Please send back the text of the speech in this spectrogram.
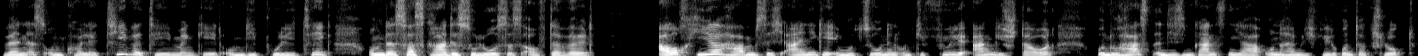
wenn es um kollektive Themen geht, um die Politik, um das, was gerade so los ist auf der Welt. Auch hier haben sich einige Emotionen und Gefühle angestaut und du hast in diesem ganzen Jahr unheimlich viel runtergeschluckt.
